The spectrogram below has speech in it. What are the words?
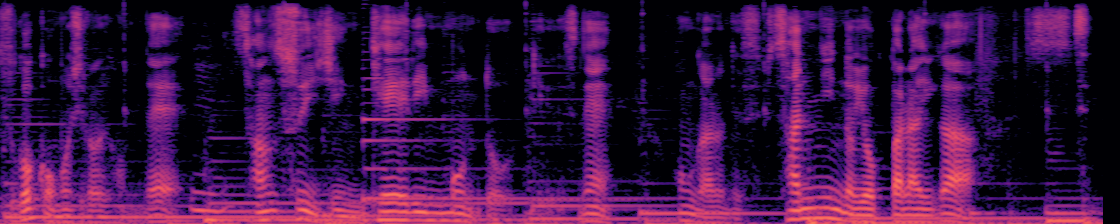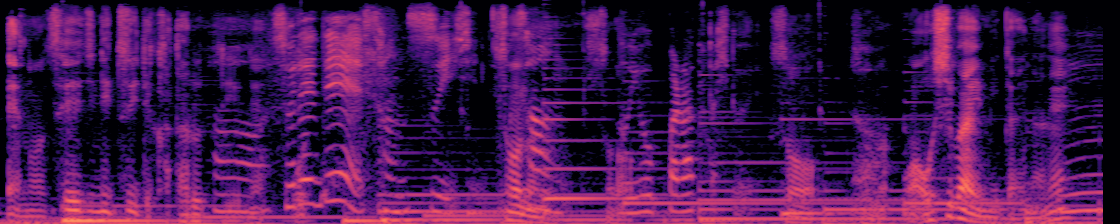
すごく面白い本でうん「山水人競輪問答」っていうですね本があるんです。3人の酔っ払いがせあの政治について語るっていうね。それで山水人そうな山の。そう。の酔っ払った人。でそうまあ、お芝居みたいなね、うん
